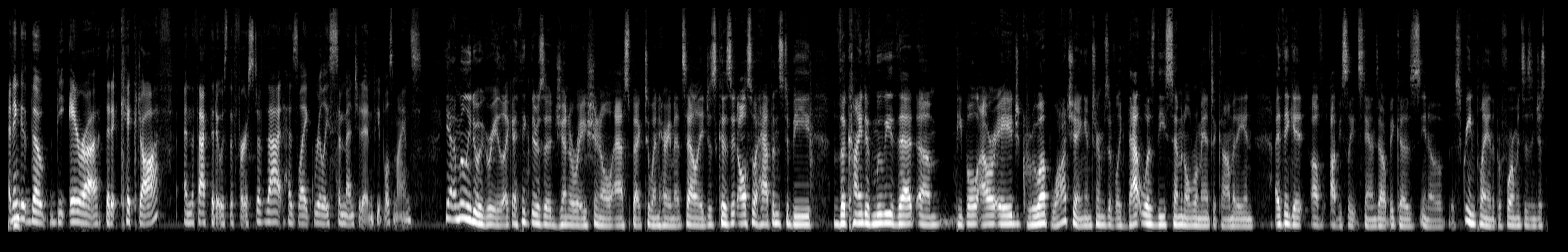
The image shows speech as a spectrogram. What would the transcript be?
I think the the era that it kicked off and the fact that it was the first of that has like really cemented it in people's minds. Yeah, I'm willing to agree. Like, I think there's a generational aspect to When Harry Met Sally, just because it also happens to be the kind of movie that um, people our age grew up watching. In terms of like that was the seminal romantic comedy, and I think it obviously it stands out because you know the screenplay and the performances and just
